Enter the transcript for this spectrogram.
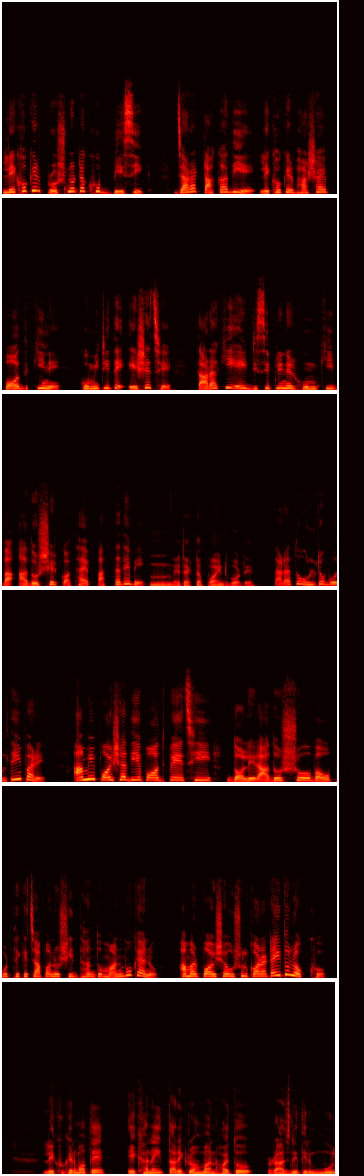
লেখকের প্রশ্নটা খুব বেসিক যারা টাকা দিয়ে লেখকের ভাষায় পদ কিনে কমিটিতে এসেছে তারা কি এই ডিসিপ্লিনের হুমকি বা আদর্শের কথায় পাত্তা দেবে? এটা একটা পয়েন্ট বটে। তারা তো উল্টো বলতেই পারে। আমি পয়সা দিয়ে পদ পেয়েছি দলের আদর্শ বা ওপর থেকে চাপানো সিদ্ধান্ত মানব কেন? আমার পয়সা উসুল করাটাই তো লক্ষ্য। লেখকের মতে এখানেই তারেক রহমান হয়তো রাজনীতির মূল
